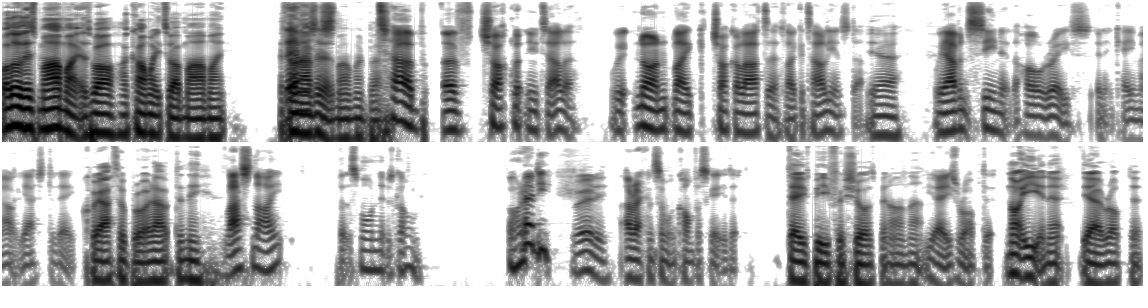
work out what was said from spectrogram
Although there's Marmite as well. I can't wait to have Marmite. I There don't have it at the moment, but Tub of chocolate Nutella. We, no, like chocolata, like Italian stuff. yeah, We haven't seen it the whole race, and it came out yesterday. Kwiato brought it out, didn't he? Last night, but this morning it was gone. Already? Really? I reckon someone confiscated it. Dave B for sure has been on that. Yeah, he's robbed it. Not eating it. Yeah, robbed it.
